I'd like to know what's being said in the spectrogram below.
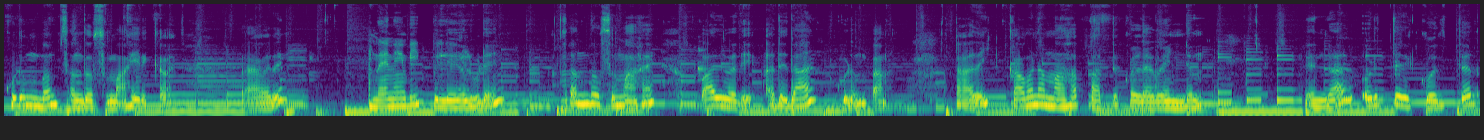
குடும்பம் சந்தோஷமாக இருக்க அதாவது மனைவி பிள்ளைகளுடன் சந்தோஷமாக வாழ்வது அதுதான் குடும்பம். அதை கவனமாக பார்த்து கொள்ள வேண்டும். என்றால் ஒருத்தருக்கு ஒருத்தர்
